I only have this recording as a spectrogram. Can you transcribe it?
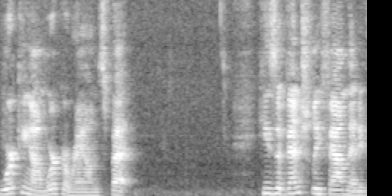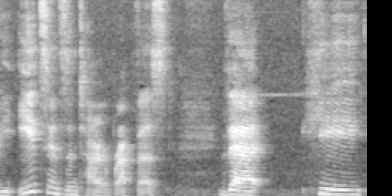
working on workarounds, but he's eventually found that if he eats his entire breakfast, that he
